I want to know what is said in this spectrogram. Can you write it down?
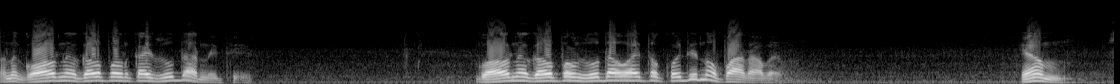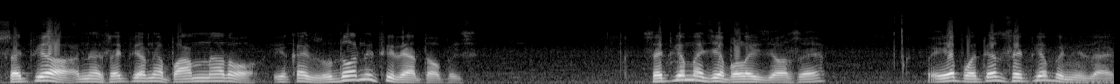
અને ગોળને ગળપણ કાંઈ જુદા નથી. ગોળને ગળપણ જુદા હોય તો કોઈ દી નો પાર આવે. એમ સત્ય અને સત્યને પામનારો એ કાંઈ જુદો નથી રહેતો પછી. સત્યમાં જે ભળાઈ છે, એ પોતે જ સત્ય બની જશે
